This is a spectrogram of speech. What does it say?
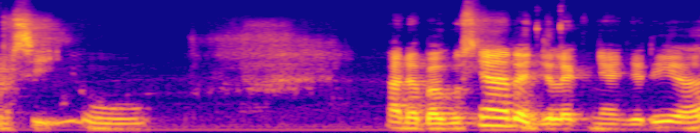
MCU ada bagusnya ada jeleknya jadi ya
